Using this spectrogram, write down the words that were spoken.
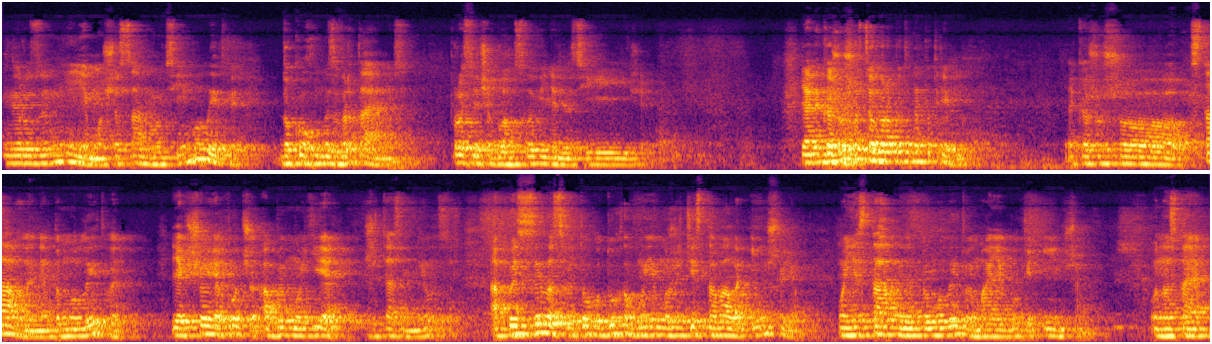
не розуміємо, що саме у цій молитві, до кого ми звертаємося, просячи благословіння для цієї їжі. Я не кажу, що цього робити не потрібно. Я кажу, що ставлення до молитви, якщо я хочу, аби моє життя змінилося, аби сила Святого Духа в моєму житті ставала іншою, моє ставлення до молитви має бути іншим. Воно, стає,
